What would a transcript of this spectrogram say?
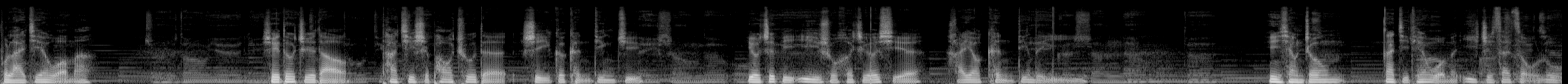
不来接我吗？”谁都知道，他其实抛出的是一个肯定句，有着比艺术和哲学还要肯定的意义。印象中。那几天我们一直在走路，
